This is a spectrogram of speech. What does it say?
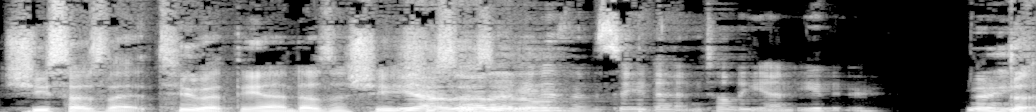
She says that too at the end, doesn't she? Yeah, she says, I don't- doesn't say that until the end either. No, he, The-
